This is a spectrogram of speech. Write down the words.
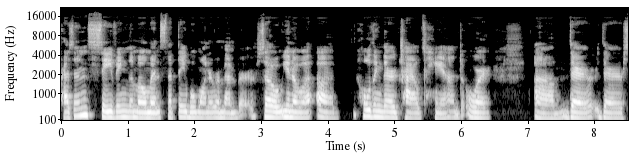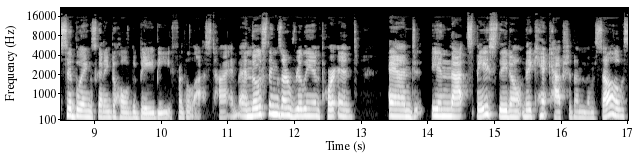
presence, saving the moments that they will want to remember. So, you know, uh, uh, holding their child's hand or um, their their siblings getting to hold the baby for the last time, and those things are really important. And in that space they don't they can't capture them themselves.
